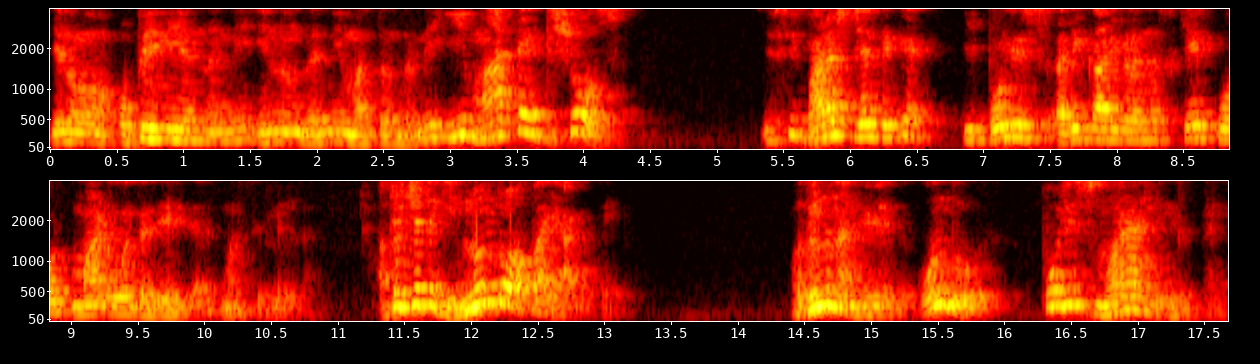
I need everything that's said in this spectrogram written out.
ಏನು ಒಪಿನಿಯನ್ನಲ್ಲಿ ಇನ್ನೊಂದನ್ನಿ, ಮತ್ತೊಂದನ್ನಿ, ಈ ಮಾತೆ ಇಟ್ ಶೋಸ್ ಸಿ ಭಾಳಷ್ಟು ಜನರಿಗೆ ಈ ಪೊಲೀಸ್ ಅಧಿಕಾರಿಗಳನ್ನು ಸ್ಕೇಪ್ ಔಟ್ ಮಾಡುವುದೇನಿದೆ ಅದಕ್ಕೆ ಮನಸ್ಸಿರಲಿಲ್ಲ. ಅದ್ರ ಜೊತೆಗೆ ಇನ್ನೊಂದು ಅಪಾಯ ಆಗುತ್ತೆ. ಅದನ್ನು ನಾನು ಹೇಳಬೇಕು ಒಂದು, ಪೊಲೀಸ್ ಮೊರಾಲ್ ಇರುತ್ತಲ್ಲ.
